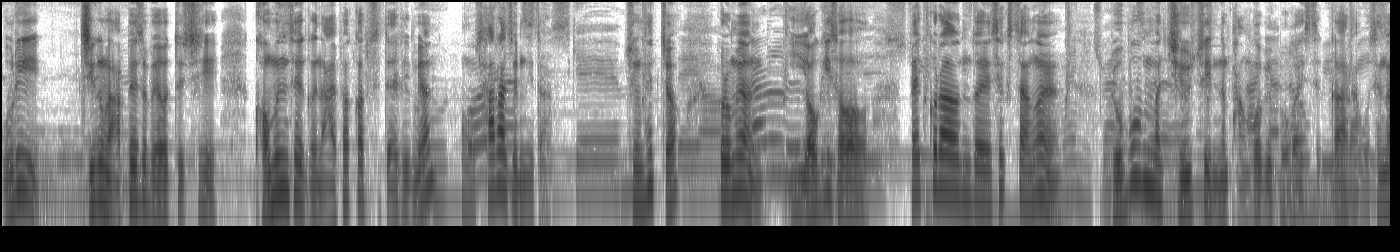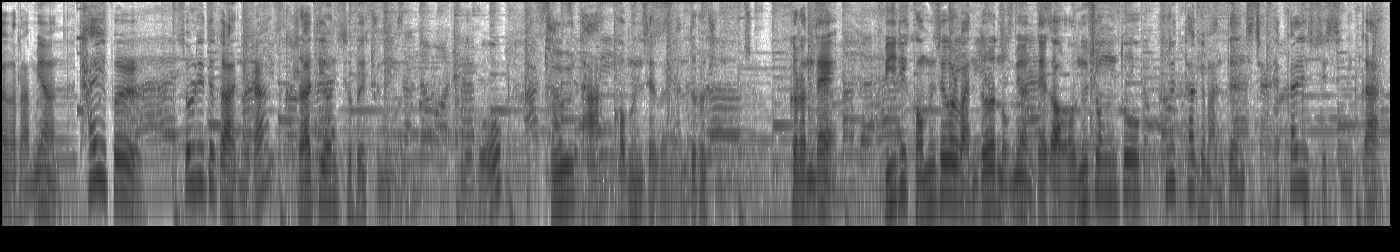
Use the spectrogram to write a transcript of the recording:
우리 지금 앞에서 배웠듯이 검은색은 알파 값을 내리면 어, 사라집니다. 지금 했죠? 그러면 이 여기서 백그라운드의 색상을 요 부분만 지울 수 있는 방법이 뭐가 있을까라고 생각을 하면 타입을 솔리드가 아니라 그라디언트로 해주는 겁니다. 그리고 둘 다 검은색을 만들어 주는 거죠. 그런데 미리 검은색으로 만들어 놓으면 내가 어느 정도 흐릿하게 만드는지 잘 헷갈릴 수 있으니까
